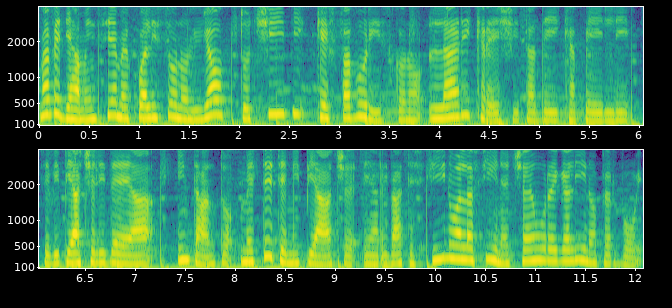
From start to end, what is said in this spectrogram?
Ma vediamo insieme quali sono gli 8 cibi che favoriscono la ricrescita dei capelli. Se vi piace l'idea, intanto mettete mi piace e arrivate fino alla fine, c'è un regalino per voi.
